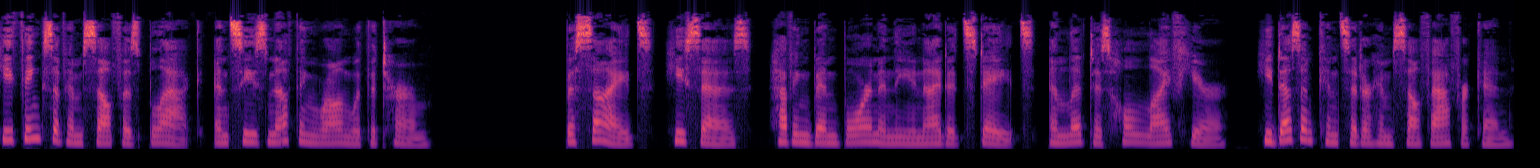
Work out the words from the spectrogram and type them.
He thinks of himself as black and sees nothing wrong with the term. Besides, he says, having been born in the United States and lived his whole life here, he doesn't consider himself African.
